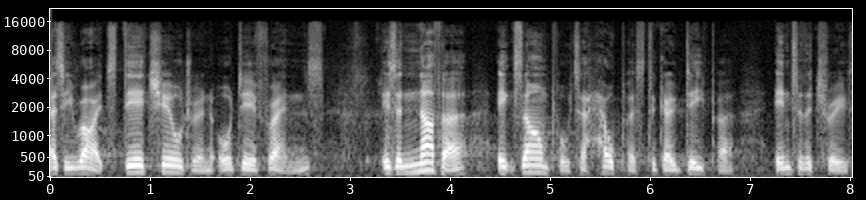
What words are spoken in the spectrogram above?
as he writes, Dear children or dear friends, is another example to help us to go deeper into the truth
